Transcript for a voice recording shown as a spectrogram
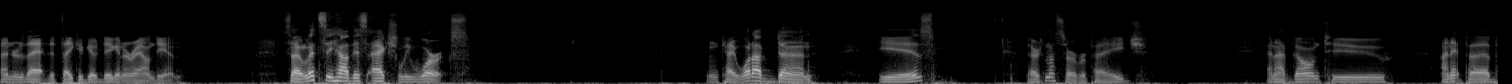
under that that they could go digging around in. So let's see how this actually works. Okay, what I've done is, there's my server page, and I've gone to inetpub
